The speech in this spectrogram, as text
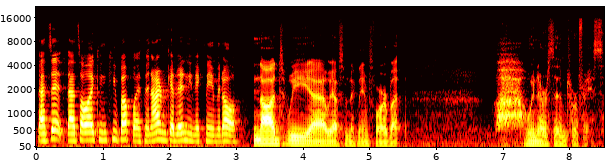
That's it. That's all I can keep up with and I don't get any nickname at all. Nad, we, uh, we have some nicknames for her, but we never say them to her face.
